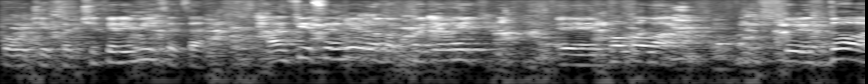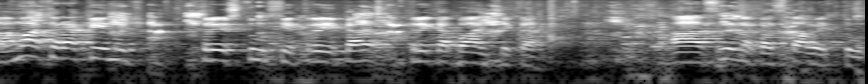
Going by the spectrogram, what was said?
получився в 4 місяці. Анфісин виводок поділити е, пополам. Тобто до аматора кинуть 3 штуки, 3, 3 кабанчика. А свинок оставить тут.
